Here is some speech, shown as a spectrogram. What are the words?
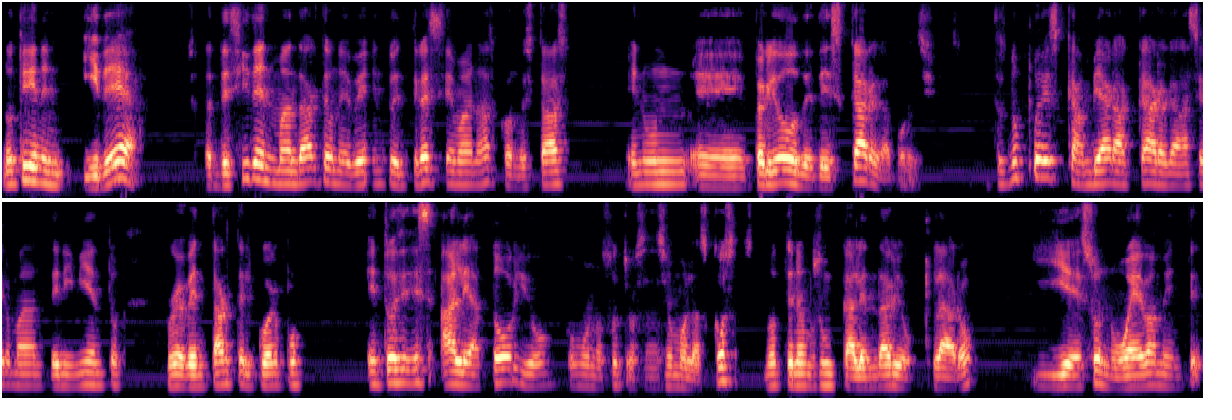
No tienen idea. deciden mandarte un evento en tres semanas cuando estás en un eh, periodo de descarga, por decirlo. Entonces no puedes cambiar a carga, hacer mantenimiento, reventarte el cuerpo entonces es aleatorio como nosotros hacemos las cosas. No tenemos un calendario claro y eso nuevamente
